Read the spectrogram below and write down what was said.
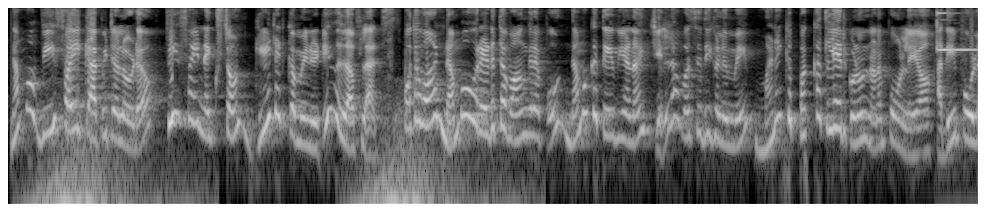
நம்ம வி ஃபைவ் கேபிட்டலோட V five next town gated community villa plots பொதுவா நம்ம ஒரு இடத்த வாங்குறப்போ நமக்கு தேவையான எல்லா வசதிகளுமே மனைக்கு பக்கத்திலே இருக்கணும்னு நினைப்போம் இல்லையா? அதே போல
